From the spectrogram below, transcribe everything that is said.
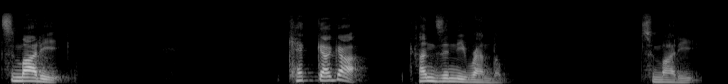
つまり、結果が完全にランダム。つまり、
